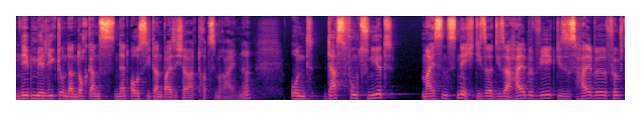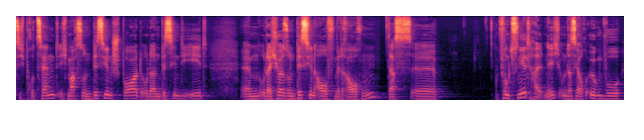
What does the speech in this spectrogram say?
neben mir liegt und dann doch ganz nett aussieht, dann beiße ich da trotzdem rein. Ne? Und das funktioniert meistens nicht. Dieser, dieser halbe Weg, dieses halbe 50 Prozent, ich mache so ein bisschen Sport oder ein bisschen Diät ähm, oder ich höre so ein bisschen auf mit Rauchen, das äh, funktioniert halt nicht und das ist ja auch irgendwo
